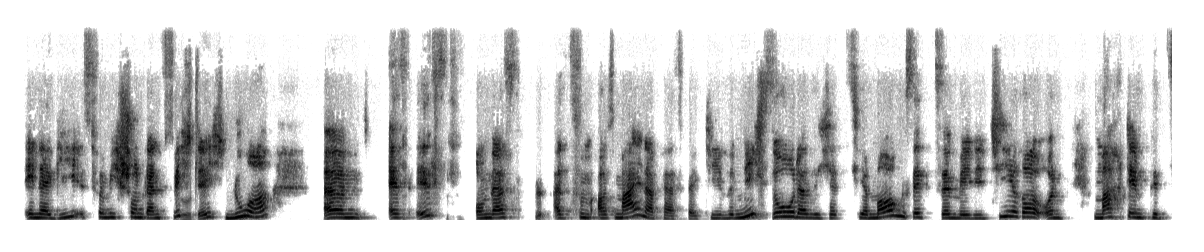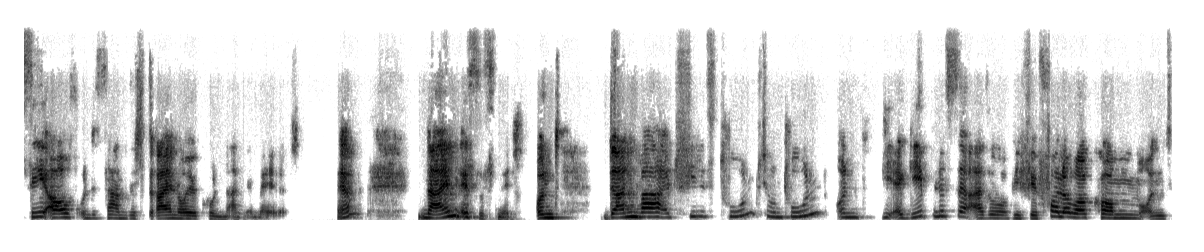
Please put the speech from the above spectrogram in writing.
Energie ist für mich schon ganz wichtig. Gut. Nur ähm, es ist, um das also zum, aus meiner Perspektive, nicht so, dass ich jetzt hier morgen sitze, meditiere und mache den PC auf und es haben sich drei neue Kunden angemeldet. Ja? Nein, ist es nicht. Und dann war halt vieles tun, tun, tun und die Ergebnisse, also wie viel Follower kommen und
